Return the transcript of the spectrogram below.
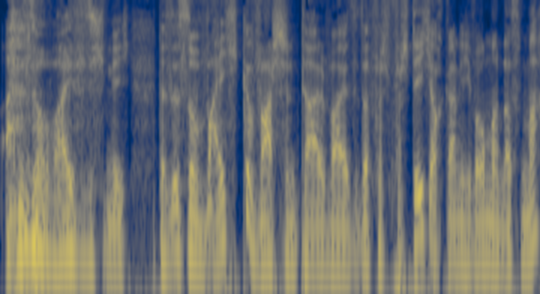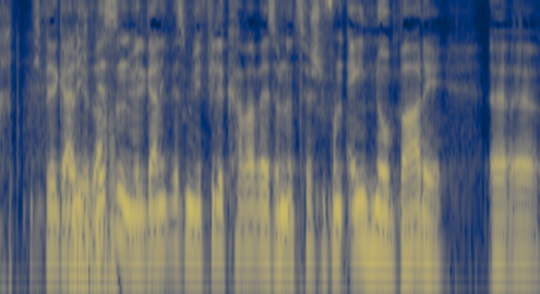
also weiß ich nicht. Das ist so weich gewaschen teilweise. Das ver verstehe ich auch gar nicht, warum man das macht. Ich will gar nicht Sachen. wissen, will gar nicht wissen, wie viele Coverversionen inzwischen von Ain't Nobody äh, äh,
